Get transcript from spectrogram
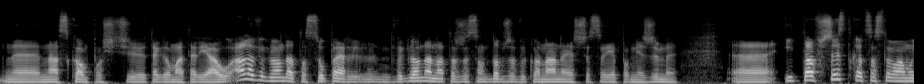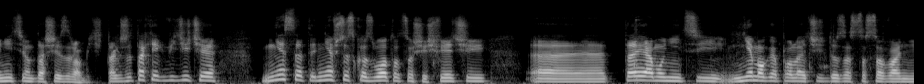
e, na skąpość e, tego materiału, ale wygląda to super. Wygląda na to, że są dobrze wykonane, jeszcze sobie pomierzymy. E, I to wszystko, co z tą amunicją da się zrobić. Także, tak jak widzicie, niestety nie wszystko złoto, co się świeci. Tej amunicji nie mogę polecić do zastosowań,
